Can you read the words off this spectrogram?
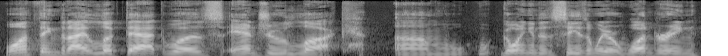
One thing that I looked at was Andrew Luck. Um, going into the season, we were wondering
